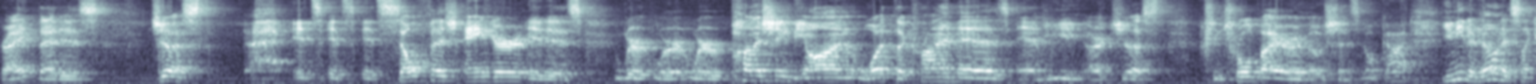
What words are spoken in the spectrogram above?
right? That is just it's it's it's selfish anger. It is we're we're we're punishing beyond what the crime is, and we are just controlled by our emotions. No, God, you need to notice like.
